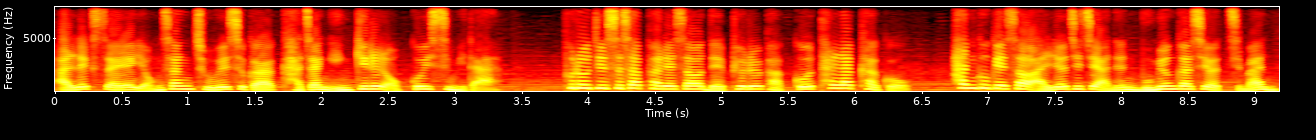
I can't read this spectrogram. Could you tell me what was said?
알렉사의 영상 조회수가 가장 인기를 얻고 있습니다. 프로듀스 사팔에서 내 표를 받고 탈락하고 한국에서 알려지지 않은 무명 가수였지만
